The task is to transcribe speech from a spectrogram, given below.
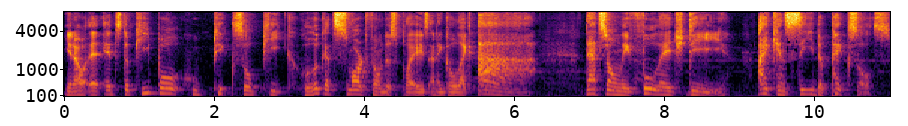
You know, it's the people who pixel peek, who look at smartphone displays and they go like, ah, that's only full HD. I can see the pixels.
